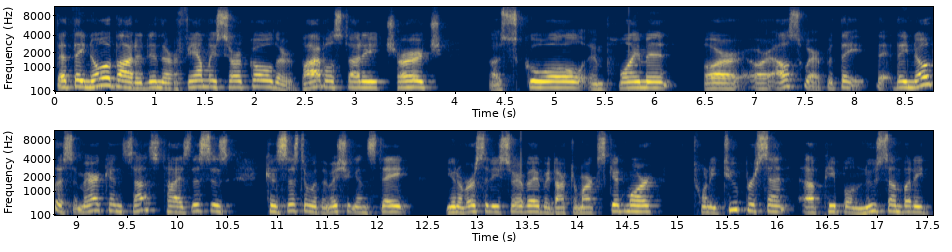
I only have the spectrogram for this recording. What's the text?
that they know about it in their family circle, their Bible study, church, uh, school, employment, or, or elsewhere. But they, they, know this. Americans sensitized. This is consistent with the Michigan State University survey by Dr. Mark Skidmore. 22% of people knew somebody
